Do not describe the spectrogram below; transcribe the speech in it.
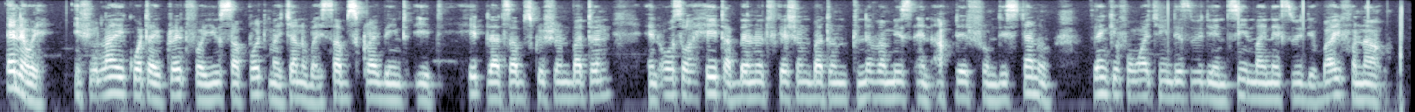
Anyway, if you like what I create for you, support my channel by subscribing to it. Hit that subscription button and also hit a bell notification button to never miss an update from this channel. Thank you for watching this video and see you in my next video. Bye for now.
